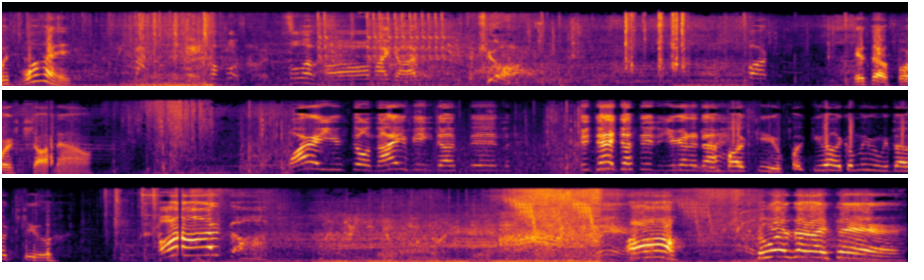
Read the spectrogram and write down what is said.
With what? Hold, hold on. Oh my god. Secure. Fuck. It's a forced shot now. Why are you still knifing, Dustin? You're dead, Dustin. You're gonna die. Fuck you. Fuck you, Alec. I'm leaving without you. Oh, oh. Oh! Who was that right there?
